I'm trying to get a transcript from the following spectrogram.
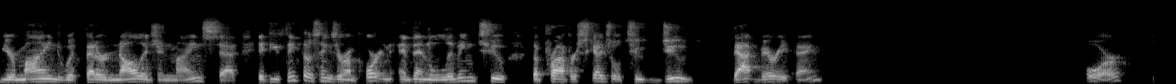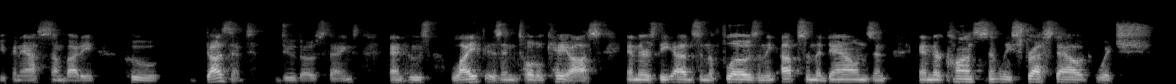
your mind with better knowledge and mindset if you think those things are important and then living to the proper schedule to do that very thing or you can ask somebody who doesn't do those things and whose life is in total chaos and there's the ebbs and the flows and the ups and the downs and and they're constantly stressed out which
